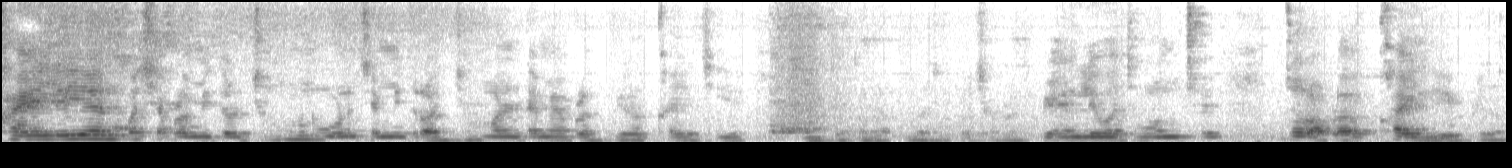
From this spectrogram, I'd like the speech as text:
ખાઈ લઈએ અને પછી આપણે મિત્રો જમવાનું પણ છે મિત્રો. જમવાના ટાઈમે આપણે ભેળ ખાઈએ છીએ. પછી આપણે પેન લેવા જવાનું છે. ચલો આપણે ખાઈ લઈએ ભેળ.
